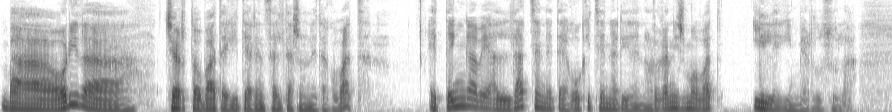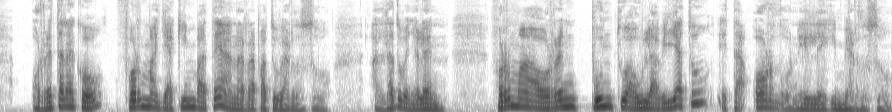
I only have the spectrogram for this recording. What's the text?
Ba hori da txerto bat egitearen zailtasunetako bat etengabe aldatzen eta egokitzen ari den organismo bat hil egin behar duzula. Horretarako, forma jakin batean harrapatu behar duzu. Aldatu baino lehen, forma horren puntu haula bilatu eta ordu hil egin behar duzu.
